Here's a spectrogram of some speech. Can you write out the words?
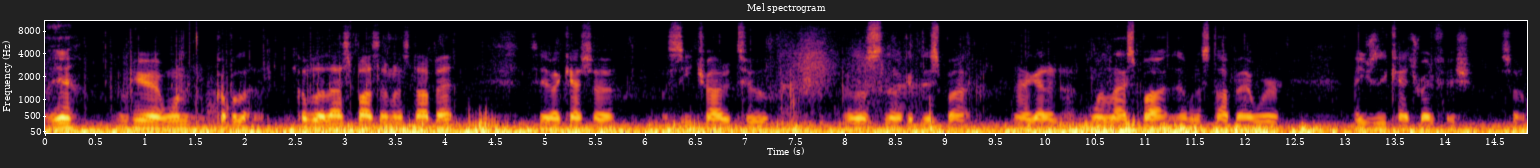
But yeah, I'm here at one couple of couple of last spots that I'm gonna stop at. See if I catch a, a sea trout or two, or a little snook at this spot. And I got a, one last spot that I'm gonna stop at where I usually catch redfish. So.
